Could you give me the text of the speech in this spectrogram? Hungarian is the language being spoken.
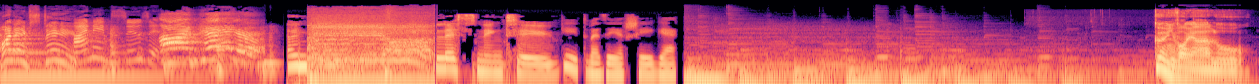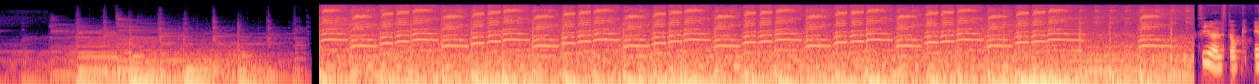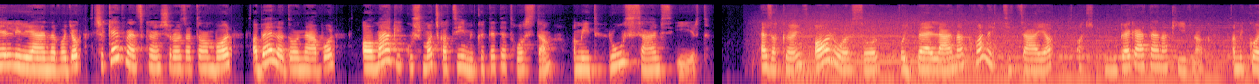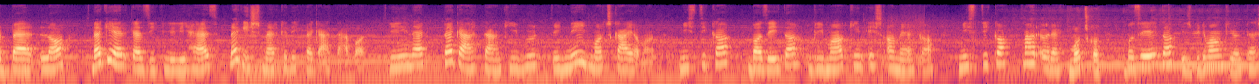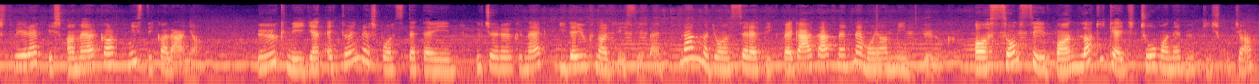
My name's Steve. My name's Susan. I'm Hector. and listening to Két vezérségek. Könyvajánló. Sziasztok, én Liliana vagyok, és a kedvenc könyvsorozatomból, a Belladonnából a Mágikus Macska című kötetet hoztam, amit Ruth Symes írt. Ez a könyv arról szól, hogy Bellának van egy cicája, akit Begátának hívnak. Amikor Bella megérkezik Lilihez, megismerkedik Pegátával. Lilinek Pegátán kívül még négy macskája van. Misztika, Bazéta, Grimalkin és Amelka. Misztika már öreg macska, Bazéta és Grimalkin testvérek, és Amelka Misztika lánya. Ők négyen egy könyvespolc tetején ücsörögnek idejük nagy részében. Nem nagyon szeretik Pegátát, mert nem olyan, mint ők. A szomszédban lakik egy Csóva nevű kiskutya,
